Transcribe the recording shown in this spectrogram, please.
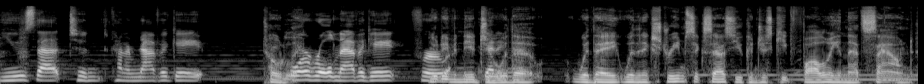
use that to kind of navigate totally or roll navigate for you don't even need to with there? With a with an extreme success you can just keep following in that sound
